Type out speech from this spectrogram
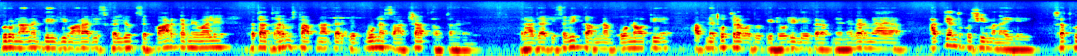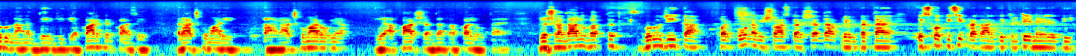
गुरु नानक देव जी महाराज इस कलयुग से पार करने वाले तथा धर्म स्थापना करके पूर्ण साक्षात अवतार है। राजा की सभी कामना पूर्ण होती है। अपने पुत्र वधु की डोली लेकर अपने नगर में आया। अत्यंत खुशी मनाई गई। सतगुरु नानक देव जी की अपार कृपा से राजकुमारी राजकुमार हो गया। यह अपार श्रद्धा का फल होता है। जो श्रद्धालु भक्त गुरु जी का पर पूर्ण विश्वास कर श्रद्धा प्रेम करता है। इसको किसी प्रकार की त्रुटि नहीं रहती।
